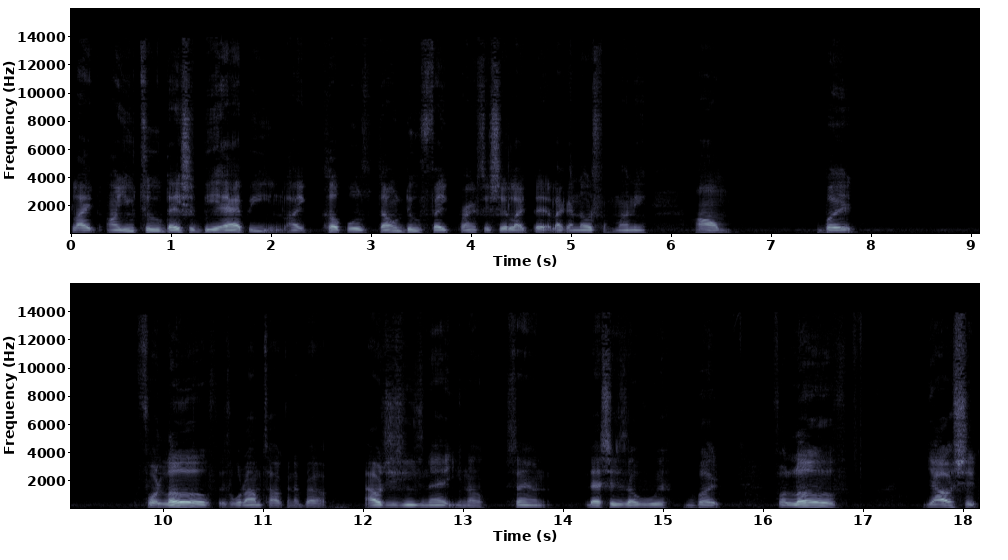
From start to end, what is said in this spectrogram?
like on YouTube, they should be happy. Like couples don't do fake pranks and shit like that. Like I know it's for money, um, but for love is what I'm talking about. I was just using that, you know, saying that shit is over with. But for love, y'all should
